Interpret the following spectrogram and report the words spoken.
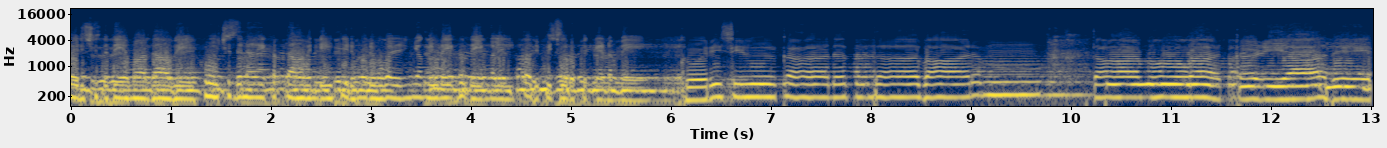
പരിശുദ്ധ മാതാവേ ക്രോശിതനായ കർത്താവിന്റെ തിരുമുറിവുകൾ ഞങ്ങളുടെ ഹൃദയങ്ങളിൽ പതിപ്പിച്ചുറപ്പിക്കണമേ കുരിശിൽ കാനത്ത ഭാരം താങ്ങുവാൻ കഴിയാതെ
